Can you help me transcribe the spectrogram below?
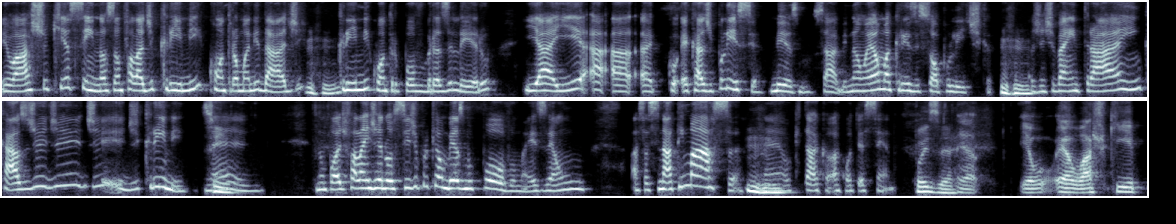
Eu acho que assim, nós vamos falar de crime contra a humanidade, uhum. crime contra o povo brasileiro. E aí a, a, a, é caso de polícia mesmo, sabe? Não é uma crise só política. Uhum. A gente vai entrar em caso de, de, de, de crime, Sim. né? Não pode falar em genocídio porque é o mesmo povo, mas é um assassinato em massa, uhum. né? O que está acontecendo. Pois é. é eu, eu acho que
